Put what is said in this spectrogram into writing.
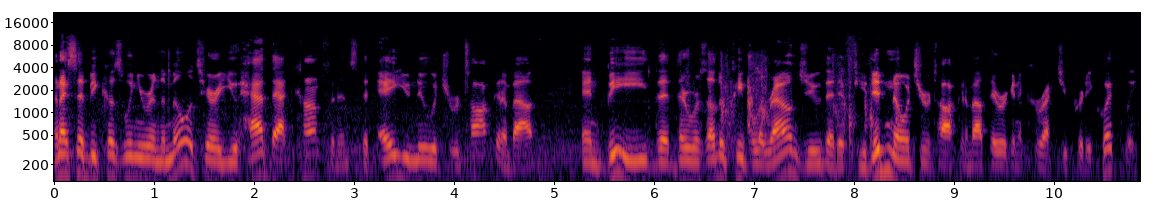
And I said, because when you were in the military, you had that confidence that a you knew what you were talking about, and b that there was other people around you that if you didn't know what you were talking about, they were going to correct you pretty quickly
